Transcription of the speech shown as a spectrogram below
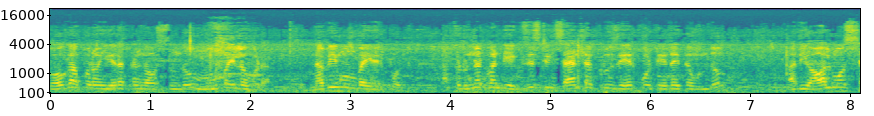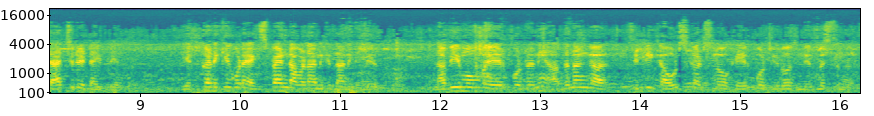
భోగాపురం ఏ రకంగా వస్తుందో ముంబైలో కూడా నవీ ముంబై ఎయిర్పోర్ట్. అక్కడ ఉన్నటువంటి ఎగ్జిస్టింగ్ శాంటా క్రూజ్ ఎయిర్పోర్ట్ ఏదైతే ఉందో అది ఆల్మోస్ట్ సాచురేట్ అయిపోయింది. ఎక్కడికి కూడా ఎక్స్పాండ్ అవ్వడానికి దానికి లేదు. నవీ ముంబై ఎయిర్పోర్ట్ అని అదనంగా సిటీకి అవుట్స్కట్స్లో ఒక ఎయిర్పోర్ట్ ఈ రోజు నిర్మిస్తున్నారు.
